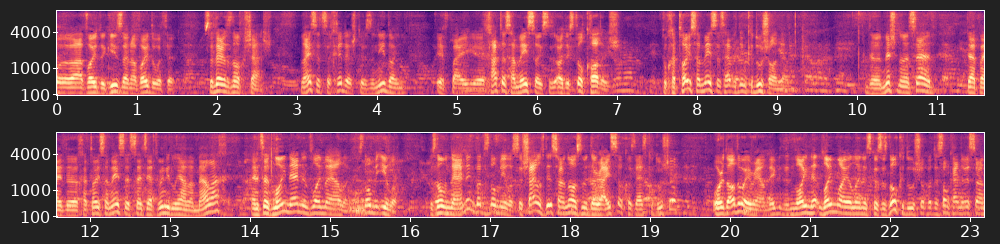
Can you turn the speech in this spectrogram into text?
uh, avoid giza and avoid with it. So there is no chashash. Nice, it's a chiddush. There's a nidain if by uh, chatas hamesais are they still kaddish? Do chatois hamesais have a din kedusha on them? The Mishnah said that by the chatois hamesais says you have to bring it liyam melach, and it says loy nen and loy me'alim. There's no me'ilah. There's no nanin, but there's no milah. So shalos this are not midaraisa because it has kedusha, or the other way around. Maybe the loy ma'alin is because there's no kedusha, but there's some kind of isra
